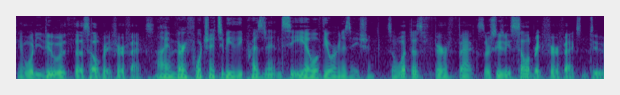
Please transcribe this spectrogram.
And what do you do with uh, Celebrate Fairfax? I am very fortunate to be the president and CEO of the organization. So, what does Fairfax, or excuse me, Celebrate Fairfax do?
